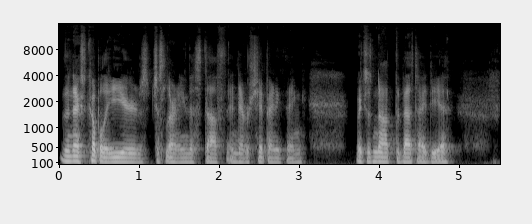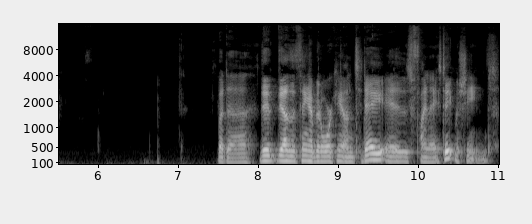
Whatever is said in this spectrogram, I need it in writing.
the next couple of years just learning this stuff and never ship anything, which is not the best idea. But uh, the, the other thing I've been working on today is finite state machines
